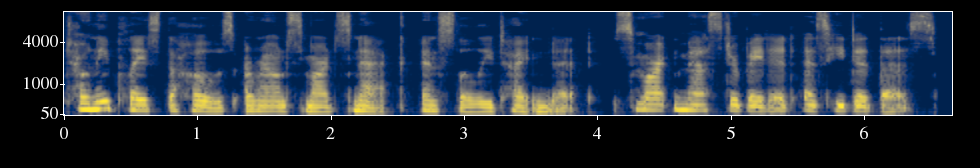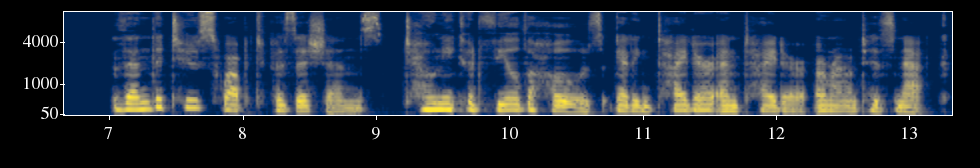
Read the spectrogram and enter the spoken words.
Tony placed the hose around Smart's neck and slowly tightened it. Smart masturbated as he did this. Then the two swapped positions. Tony could feel the hose getting tighter and tighter around his neck.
